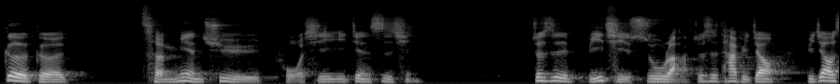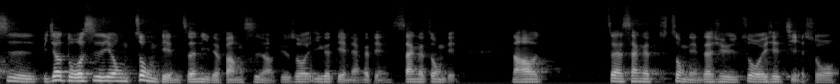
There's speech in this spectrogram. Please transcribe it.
各个层面去剖析一件事情。就是比起书啦，就是它比较比较是比较多是用重点整理的方式啊，比如说一个点、两个点、三个重点，然后再三个重点再去做一些解说，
